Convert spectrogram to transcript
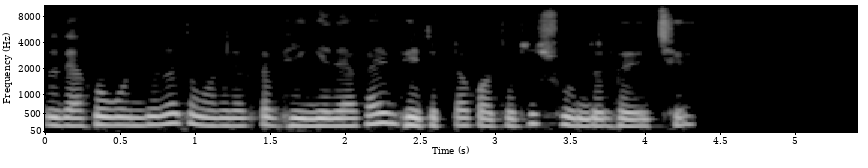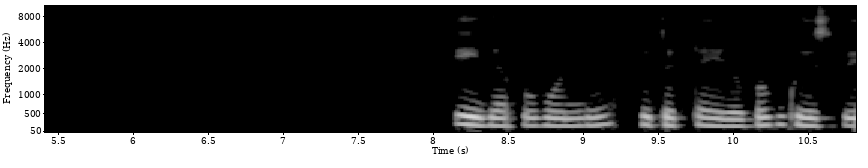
তো দেখো বন্ধুরা, তোমাদের একটা ভেঙে দেখায়, ভেতরটা কতটা সুন্দর হয়েছে। এই দেখো বন্ধুরা, ভেতরটা এরকম ক্রিসপি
